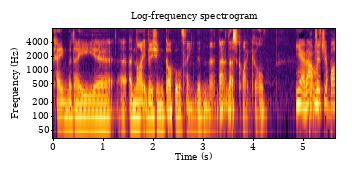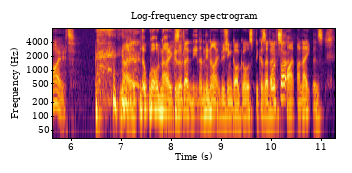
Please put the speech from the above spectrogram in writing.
came with a uh, a night vision goggle thing, didn't it? That that's quite cool. Yeah, that but was. Did you buy it? No, well, no, because I don't need any night vision goggles because I don't well, spy that, my neighbours.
